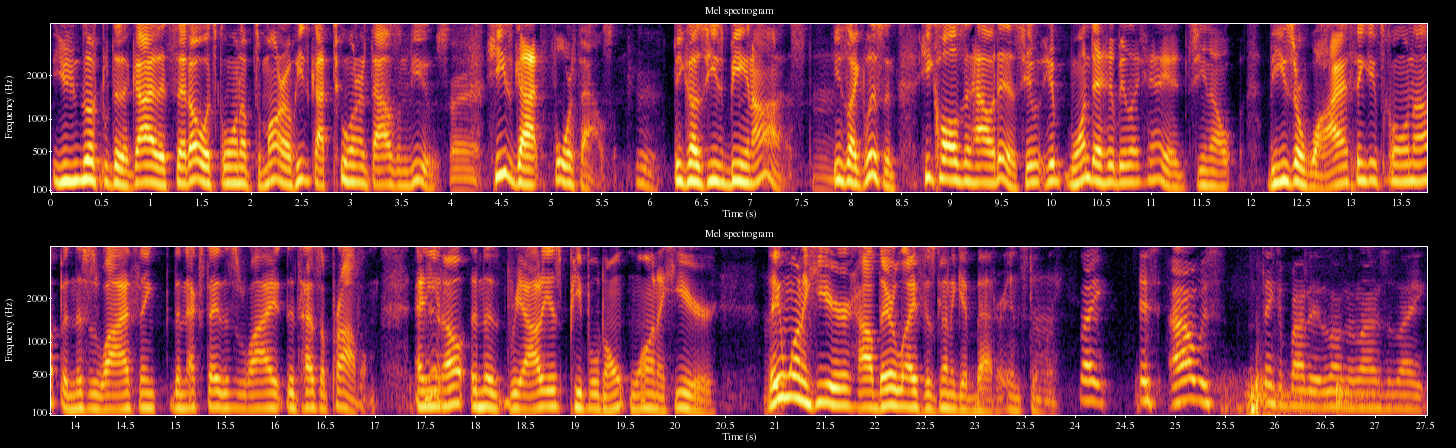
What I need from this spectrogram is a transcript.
you look at the guy that said, oh, it's going up tomorrow. He's got 200,000 views. Right. He's got 4,000 hmm. because he's being honest. Hmm. He's like, listen, he calls it how it is. He'll, he'll one day he'll be like, hey, it's you know, these are why I think it's going up, and this is why I think the next day this is why it has a problem. And you know, and the reality is people don't want to hear. They want to hear how their life is going to get better instantly. Like it's I always think about it along the lines of like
